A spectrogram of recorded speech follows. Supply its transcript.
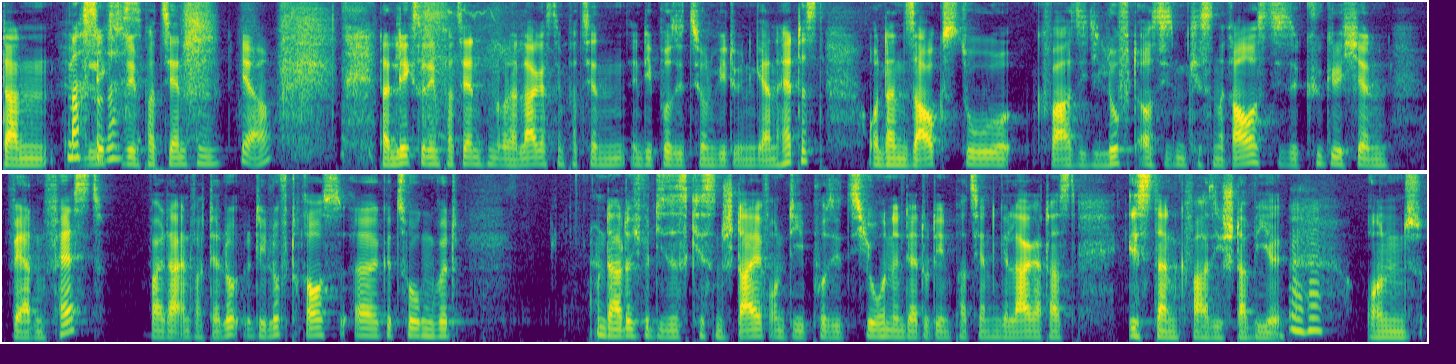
dann Machst du legst das? du den Patienten, ja, dann legst du den Patienten oder lagerst den Patienten in die Position, wie du ihn gerne hättest. Und dann saugst du quasi die Luft aus diesem Kissen raus. Diese Kügelchen werden fest, weil da einfach der die Luft rausgezogen äh, wird. Und dadurch wird dieses Kissen steif und die Position, in der du den Patienten gelagert hast, ist dann quasi stabil. Und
